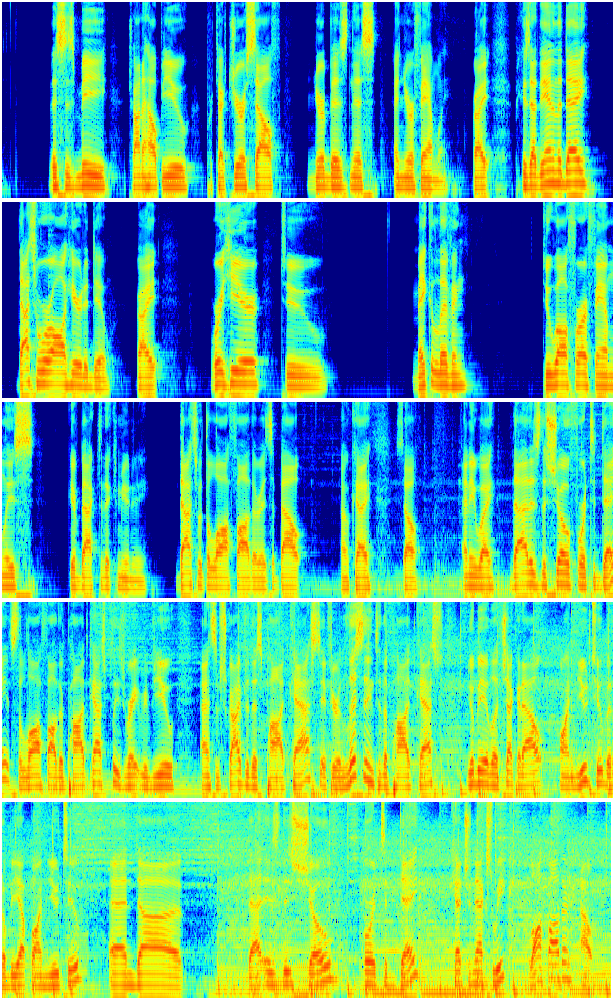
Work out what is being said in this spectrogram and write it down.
This is me trying to help you protect yourself your business, and your family, right? Because at the end of the day, that's what we're all here to do, right? We're here to make a living, do well for our families, give back to the community. That's what the Law Father is about, okay? So, Anyway, that is the show for today. It's the Law Father podcast. Please rate, review, and subscribe to this podcast. If you're listening to the podcast, you'll be able to check it out on YouTube. It'll be up on YouTube. And uh, that is this show for today. Catch you next week. Law Father out.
